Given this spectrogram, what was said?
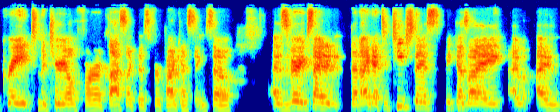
great material for a class like this for podcasting. So i was very excited that i got to teach this because i i i,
